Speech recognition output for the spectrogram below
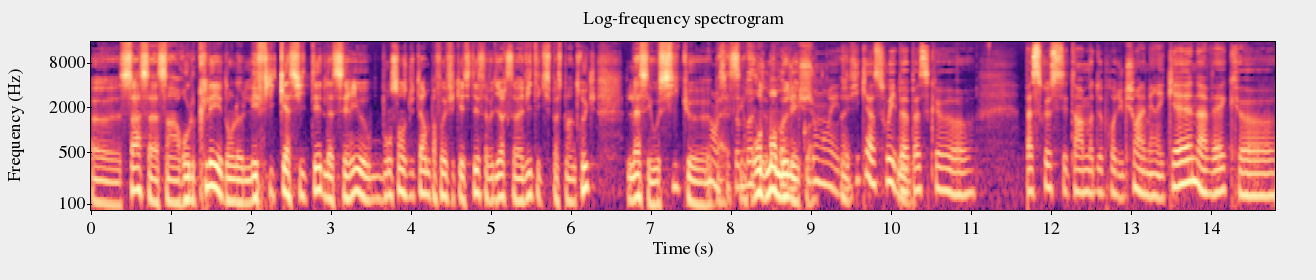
Euh, ça, ça, ça a un rôle clé dans le- l'efficacité de la série, au bon sens du terme. Parfois, efficacité, ça veut dire que ça va vite et qu'il se passe plein de trucs. Là, c'est aussi que bah, c'est rondement de mené. Quoi. est Ouais. efficace, oui, bah, parce que parce que c'est un mode de production à l'américaine avec euh,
